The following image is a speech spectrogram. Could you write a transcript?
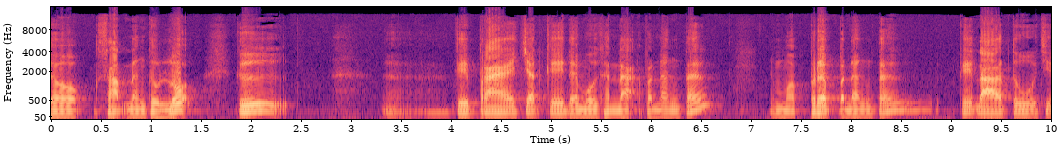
យកសត្វនឹងទៅលក់គឺគេប្រែចិត្តគេតែមួយខណៈប៉ុណ្ណឹងទៅមកព្រឹបប៉ុណ្ណឹងទៅ គេដើរតួជា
